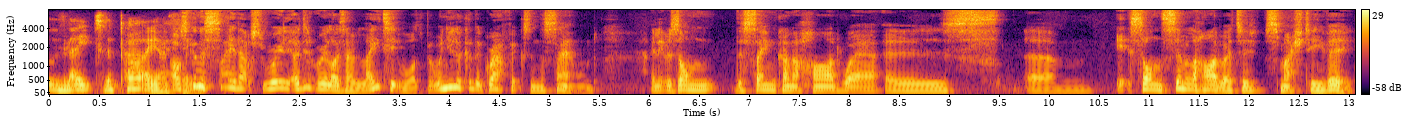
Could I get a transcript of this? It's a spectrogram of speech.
late to the party. I, I was going to say that's really. I didn't realise how late it was, but when you look at the graphics and the sound, and it was on the same kind of hardware as. Um, it's on similar hardware to Smash TV,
